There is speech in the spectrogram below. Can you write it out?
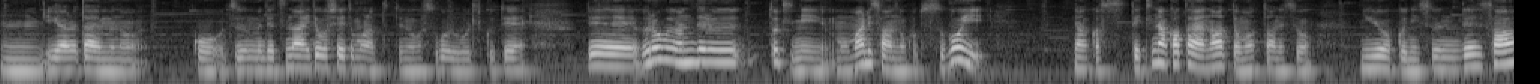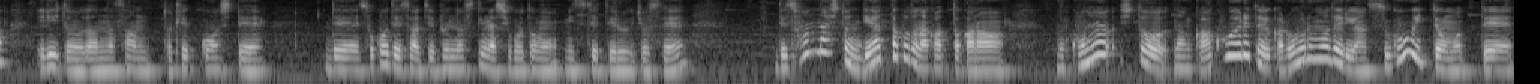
うん、リアルタイムのこう Zoom でつないで教えてもらったっていうのがすごい大きくてでブログ読んでる時にもうマリさんのことすごいなんか素敵な方やなって思ったんですよ。ニューヨークに住んでさエリートの旦那さんと結婚してでそこでさ自分の好きな仕事も見つけてる女性でそんな人に出会ったことなかったからもうこの人なんか憧れというかロールモデルやんすごいって思って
